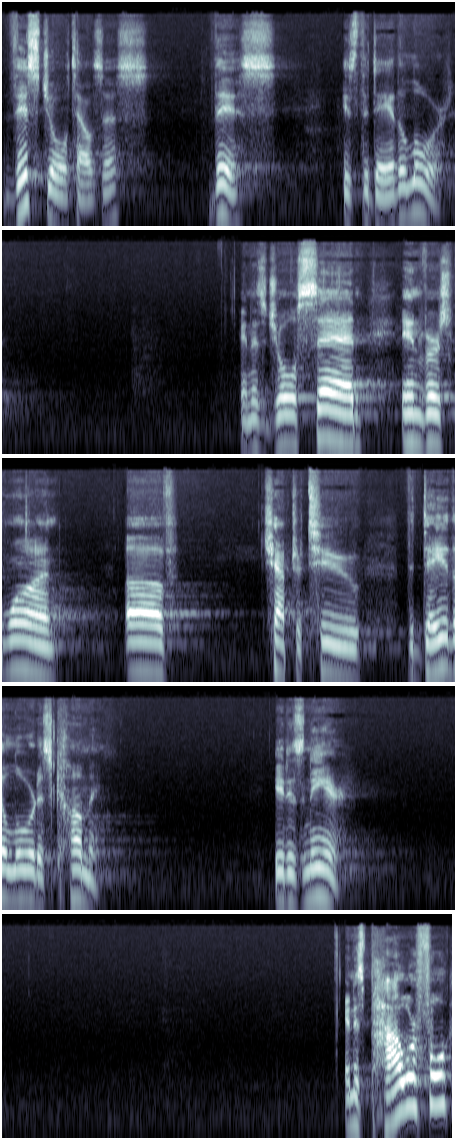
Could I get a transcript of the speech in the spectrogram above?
This, Joel tells us, this is the day of the Lord. And as Joel said in verse 1 of chapter 2, the day of the Lord is coming. It is near. And as powerful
